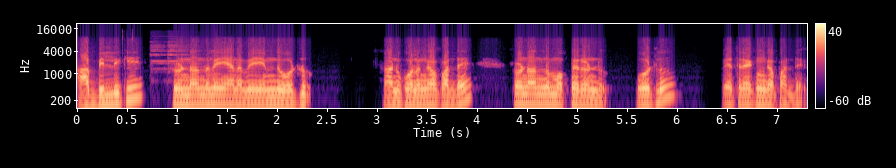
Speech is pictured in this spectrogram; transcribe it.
ఆ బిల్లుకి రెండు వందల ఎనభై ఎనిమిది ఓట్లు అనుకూలంగా పడ్డాయి. రెండు వందల ముప్పై రెండు ఓట్లు వ్యతిరేకంగా పడ్డాయి.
